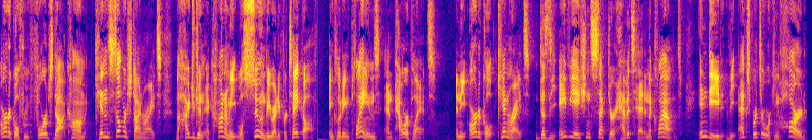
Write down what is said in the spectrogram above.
article from Forbes.com, Ken Silverstein writes The hydrogen economy will soon be ready for takeoff, including planes and power plants. In the article, Ken writes Does the aviation sector have its head in the clouds? Indeed, the experts are working hard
